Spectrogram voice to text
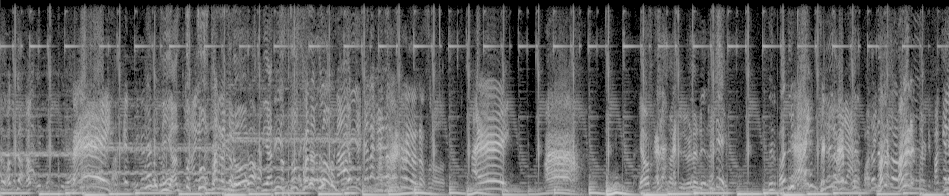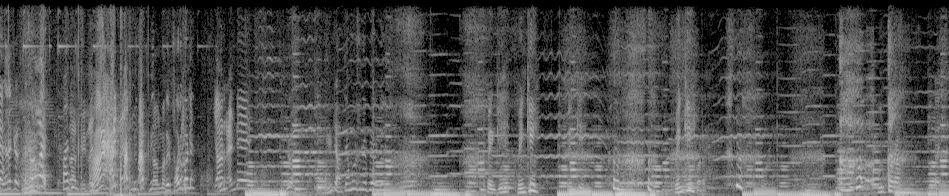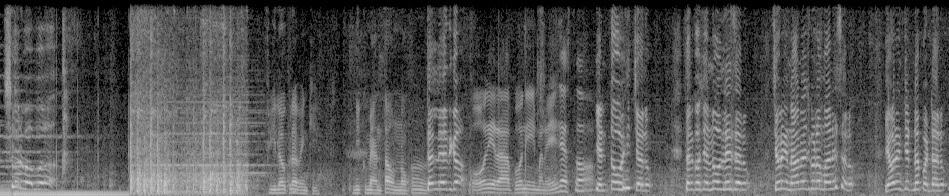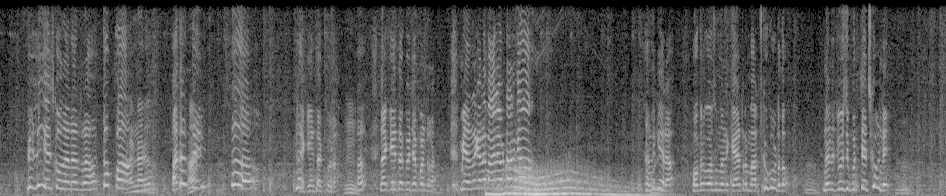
నీ అంత చూస్తాను నేను? నీ అంత చూస్తాను అసలు. ఏయ్. ఎవరు- వెళ్ళండి, వెంకీ వెంకీ వెంకీ వెంకీ. ఊరుకోరా. ఫీల్ అవుకురా వెంకీ. నీకు మేమంతా ఉన్నాం. తెలియదుగా పోనీరా పోనీ మనం ఏం చేస్తాం? ఎంతో ఊహించాను. తన కోసం ఎన్నో వదిలేశాను. చివరికి నాన్ వెజ్ కూడా మానేశాను. ఎవరైనా తిట్టినా పడ్డాను. పెళ్ళి చేసుకోదానని రా తప్ప. అన్నారు అదంతే. ఆ. నాకేం తక్కువ రా? నాకేం తక్కువ చెప్పండి రా. మీ అందరికన్నా బాగానే ఉంటారుగా అందుకే రా ఒకరి కోసం మన క్యారెక్టర్ మార్చుకోకూడదు. నన్ను చూసి గుర్తు తెచ్చుకోండి.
